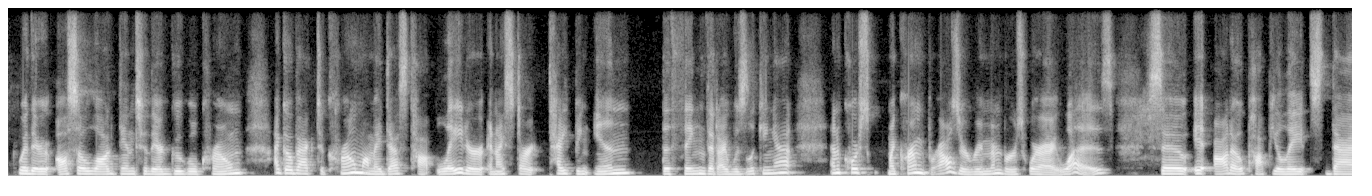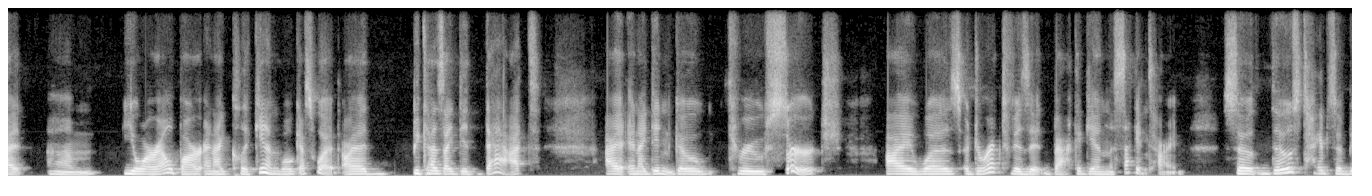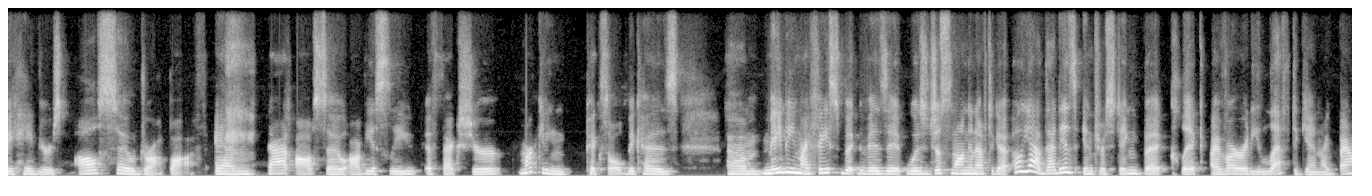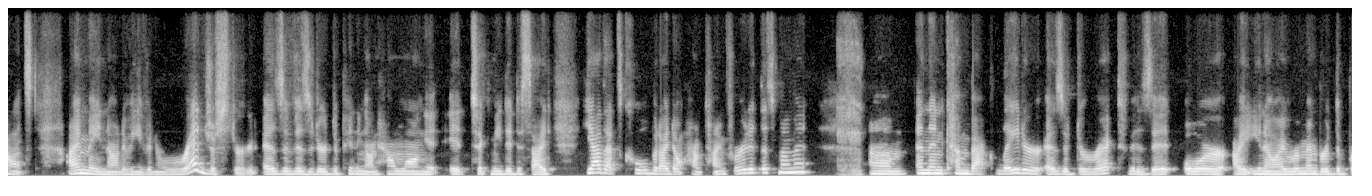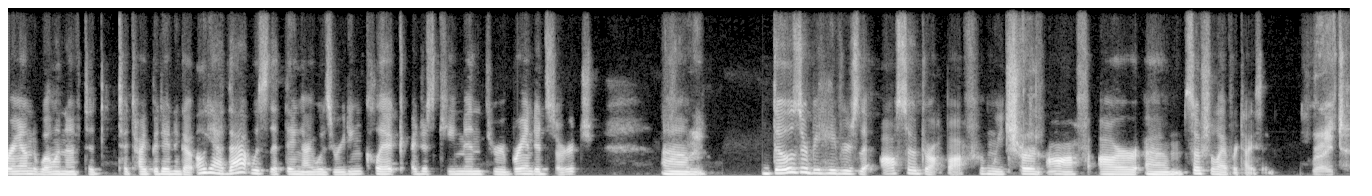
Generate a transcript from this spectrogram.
where they're also logged into their google chrome i go back to chrome on my desktop later and i start typing in the thing that I was looking at. And of course, my Chrome browser remembers where I was. So it auto populates that um, URL bar and I click in. Well, guess what? I because I did that, I and I didn't go through search, I was a direct visit back again the second time. So those types of behaviors also drop off. And that also obviously affects your marketing pixel because um, maybe my Facebook visit was just long enough to go, oh, yeah, that is interesting, but click, I've already left again. I bounced. I may not have even registered as a visitor, depending on how long it, it took me to decide, yeah, that's cool, but I don't have time for it at this moment. Mm-hmm. Um, and then come back later as a direct visit, or I, you know, I remembered the brand well enough to to type it in and go, oh yeah, that was the thing I was reading. Click. I just came in through branded search. Um, those are behaviors that also drop off when we turn off our um, social advertising. Right.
